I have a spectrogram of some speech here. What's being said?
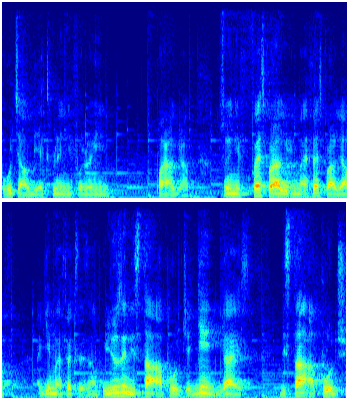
which I'll be explaining in the following paragraph. So in the first paragraph, in my first paragraph, I gave my first example using the STAR approach. Again, guys, the STAR approach.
